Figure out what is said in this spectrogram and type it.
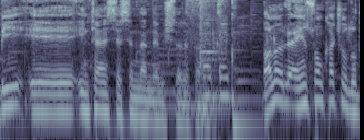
Bir e, internet sitesinden demişler efendim. sebebi Bana öyle en son kaç olur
